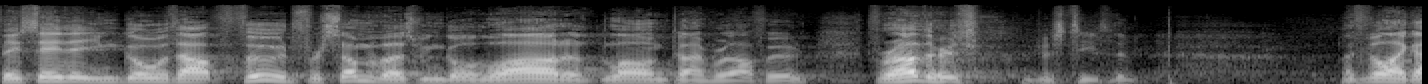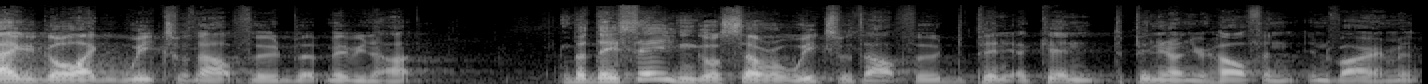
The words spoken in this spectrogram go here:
They say that you can go without food. For some of us, we can go a lot of long time without food. For others, I'm just teasing. I feel like I could go like weeks without food, but maybe not. But they say you can go several weeks without food, depending, again, depending on your health and environment.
